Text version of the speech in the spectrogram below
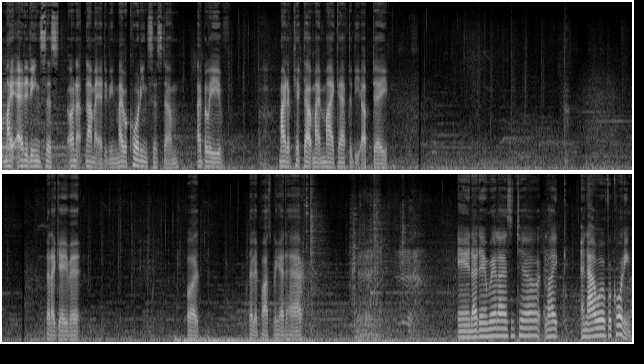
my editing system, or oh, not, not my editing, my recording system, I believe, might have kicked out my mic after the update. That I gave it. Or that it possibly had to have. And I didn't realize until like an hour of recording.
